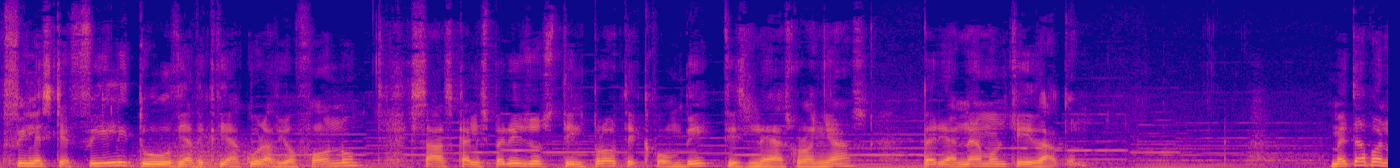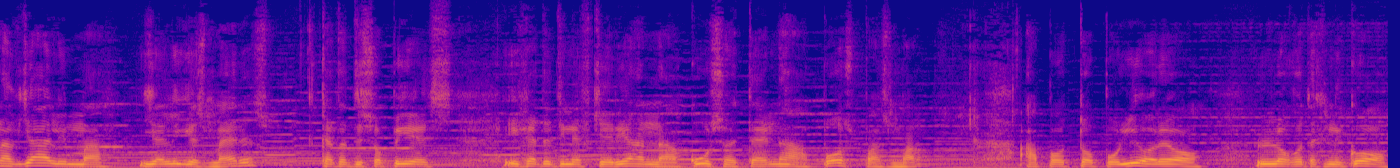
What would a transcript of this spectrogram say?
Φίλες και φίλοι του διαδικτυακού ραδιοφώνου, σας καλησπερίζω στην πρώτη εκπομπή της νέας χρονιάς περί ανέμων και υδάτων. Μετά από ένα διάλειμμα για λίγες μέρες, κατά τις οποίες είχατε την ευκαιρία να ακούσετε ένα απόσπασμα από το πολύ ωραίο λογοτεχνικό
